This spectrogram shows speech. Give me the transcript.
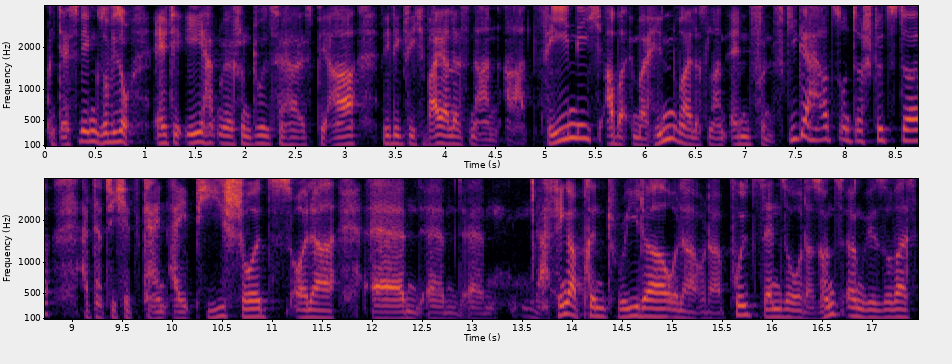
Und deswegen sowieso, LTE hatten wir schon Dual CHSPA, lediglich Wireless LAN AC nicht, aber immerhin Wireless LAN N 5 GHz unterstützte, hat natürlich jetzt keinen IP-Schutz oder ähm, ähm, ähm, ja, Fingerprint-Reader oder, oder Pulssensor oder sonst irgendwie sowas.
